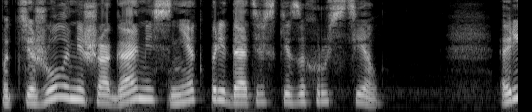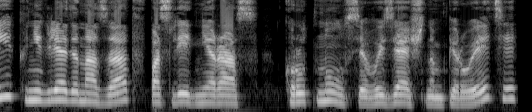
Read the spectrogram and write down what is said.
Под тяжелыми шагами снег предательски захрустел. Рик, не глядя назад, в последний раз крутнулся в изящном пируэте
